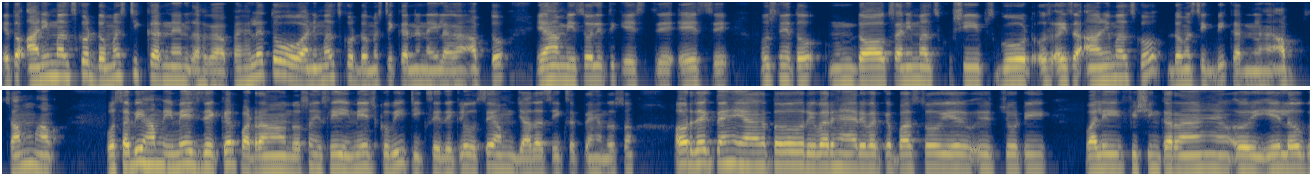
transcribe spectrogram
ये तो एनिमल्स को डोमेस्टिक करने लगा। पहले तो एनिमल्स को डोमेस्टिक करने नहीं लगा, अब तो यहाँ मिसोलिथिक एज से एज से उसने तो डॉग्स एनिमल्स शीप्स गोट ऐसा एनिमल्स को डोमेस्टिक भी करने लगा। अब सम हम, वो सभी हम इमेज देखकर पढ़ रहा हूँ दोस्तों, इसलिए इमेज को भी ठीक से देख लो, उससे हम ज़्यादा सीख सकते हैं दोस्तों। और देखते हैं, यहाँ तो रिवर है रिवर के पास तो ये छोटी वाली फिशिंग कर रहे हैं और ये लोग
